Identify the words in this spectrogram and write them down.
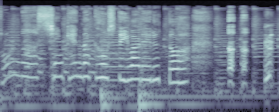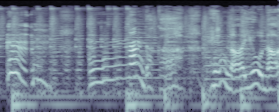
そんな真剣な顔して言われるとなんだか変なような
